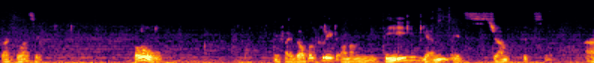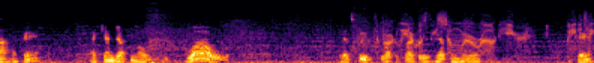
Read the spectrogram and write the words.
what was it? Oh! If I double click on D, then it's jump. It's ah okay. I can jump now. Wow! That's good. The What the fuck is happening here? here. We need Okay.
